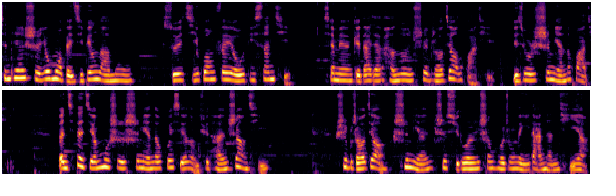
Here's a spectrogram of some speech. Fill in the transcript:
今天是幽默北极冰栏目随极光飞游第三期，下面给大家谈论睡不着觉的话题，也就是失眠的话题。本期的节目是失眠的诙谐冷趣谈上期。睡不着觉，失眠是许多人生活中的一大难题呀。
